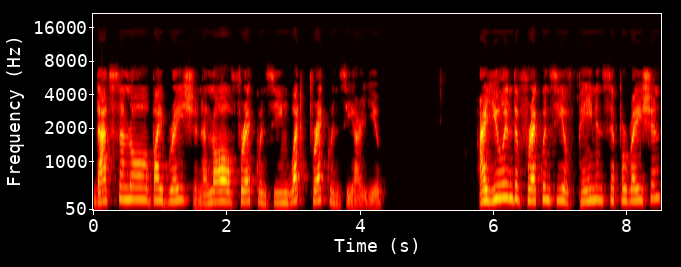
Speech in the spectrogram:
That's a law of vibration, a law of frequency. In what frequency are you? Are you in the frequency of pain and separation?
